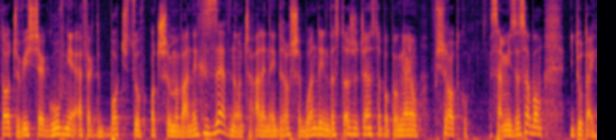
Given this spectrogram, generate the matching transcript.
to oczywiście głównie efekt bodźców otrzymywanych z zewnątrz, ale najdroższe błędy inwestorzy często popełniają w środku. Sami ze sobą i tutaj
